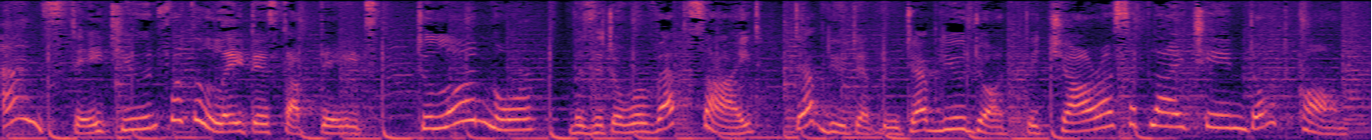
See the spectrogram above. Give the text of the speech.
And stay tuned for the latest updates. To learn more, visit our website www.vicharasupplychain.com.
